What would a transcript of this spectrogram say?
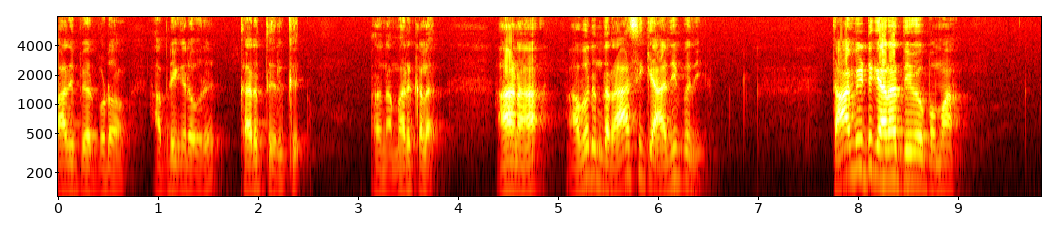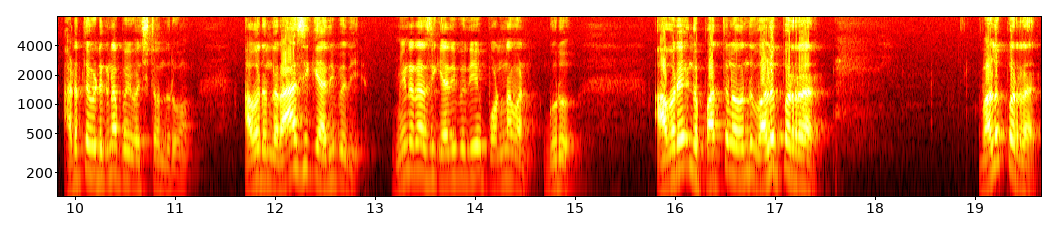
பாதிப்பு ஏற்படும் அப்படிங்கிற ஒரு கருத்து இருக்குது அதை நான் மறுக்கலை. ஆனால் அவர் இந்த ராசிக்கு அதிபதி. தான் வீட்டுக்கு யாராவது தீ வைப்போமா? அடுத்த வீட்டுக்குன்னா போய் வச்சுட்டு வந்துடுவோம் அவர் இந்த ராசிக்கு அதிபதி. மீன ராசிக்கு அதிபதியே பொன்னவன் குரு. அவரே இங்கே பத்தில் வந்து வலுப்படுறார் வலுப்படுறார்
